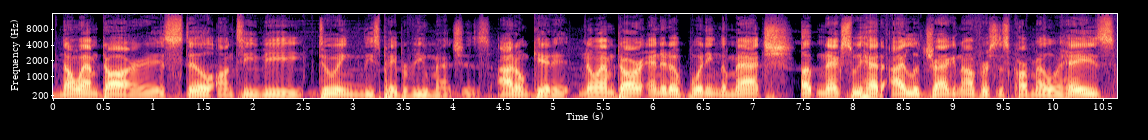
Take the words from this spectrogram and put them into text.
Noam Dar is still on TV doing these pay-per-view matches. I don't get it. Noam Dar ended up winning the match. Up next we had Ilja Dragunov versus Carmelo Hayes.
